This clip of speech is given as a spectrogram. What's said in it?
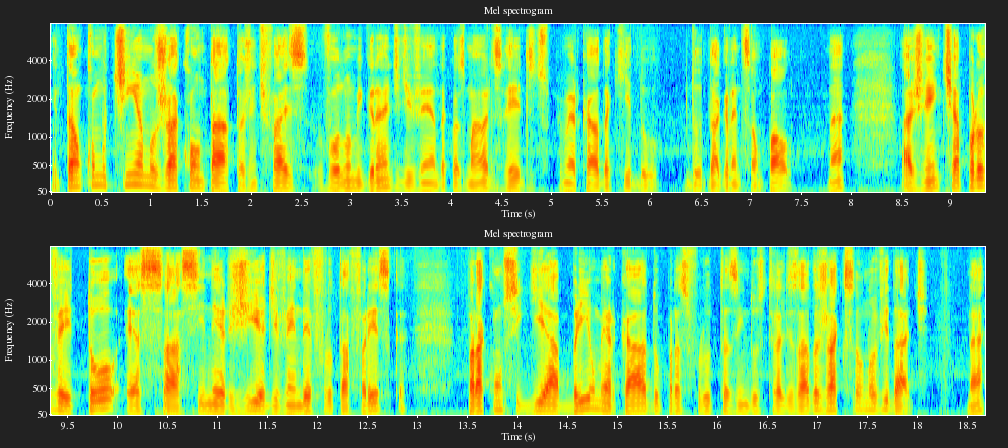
Então, como tínhamos já contato, a gente faz volume grande de venda com as maiores redes de supermercado aqui do, do da Grande São Paulo, né? A gente aproveitou essa sinergia de vender fruta fresca para conseguir abrir o mercado para as frutas industrializadas, já que são novidade. Né?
